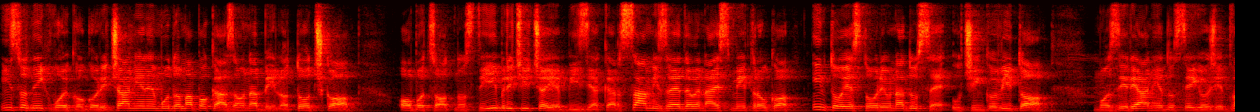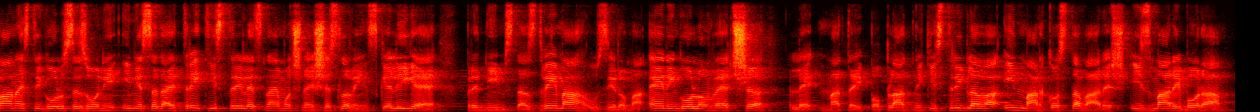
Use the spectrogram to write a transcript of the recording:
in sodnik Vojko Goričan je nemudoma pokazal na belo točko. Ob odsotnosti Ibričiča je Bizjakar sam izvedel 11 metrovko in to je storil nad vse učinkovito. Mozirjan je dosegel že 12. gol v sezoni in je sedaj tretji strelec najmočnejše slovenske lige. Pred njim sta z dvema oziroma enim golom več le Matej Poplatnik iz Triglava in Marko Stavareš iz Maribora.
